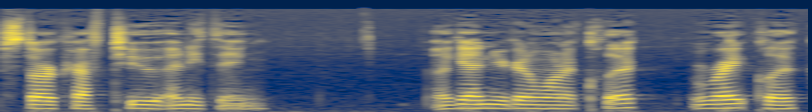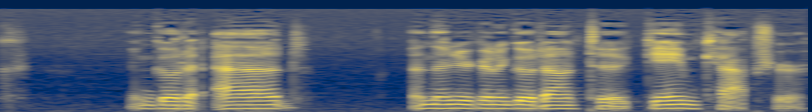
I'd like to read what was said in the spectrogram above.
StarCraft 2, anything. Again, you're going to want to click, right click, and go to Add, and then you're going to go down to Game Capture.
